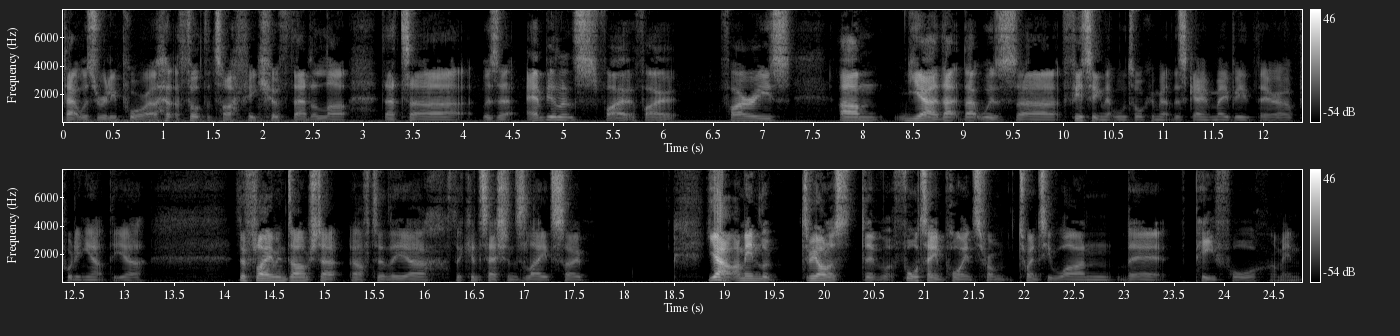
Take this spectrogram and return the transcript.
that was really poor. I, thought the timing of that a lot. That uh, was an ambulance fire fire fireys. Um, yeah, that that was uh, fitting that we are talking about this game. Maybe they're uh, putting out the uh, the flame in Darmstadt after the uh, the concessions late. So yeah, I mean, look to be honest, the 14 points from 21. They're P4. I mean,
